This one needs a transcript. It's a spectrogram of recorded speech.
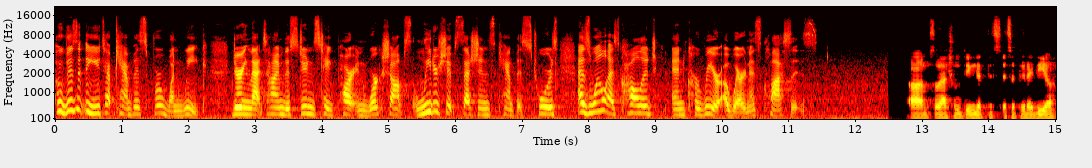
who visit the UTEP campus for one week. During that time, the students take part in workshops, leadership sessions, campus tours, as well as college and career awareness classes. Um, so I actually think that it's, it's a good idea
